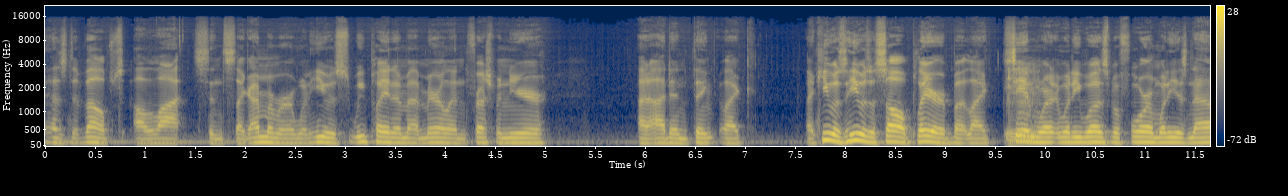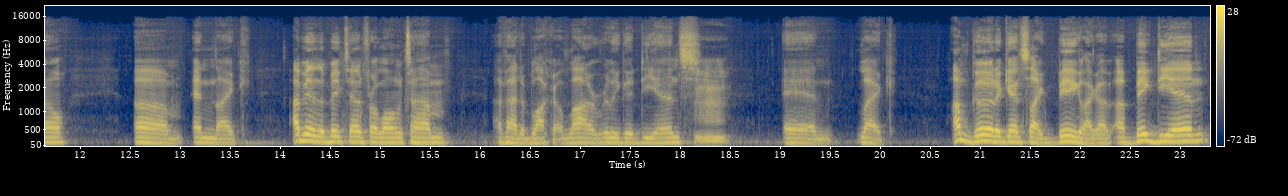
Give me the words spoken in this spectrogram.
has developed a lot since like I remember when he was we played him at Maryland freshman year. I, I didn't think like like he was he was a solid player, but like mm-hmm. seeing what what he was before and what he is now, um, and like I've been in the Big Ten for a long time. I've had to block a lot of really good DNs, mm-hmm. and like I'm good against like big like a, a big DN.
